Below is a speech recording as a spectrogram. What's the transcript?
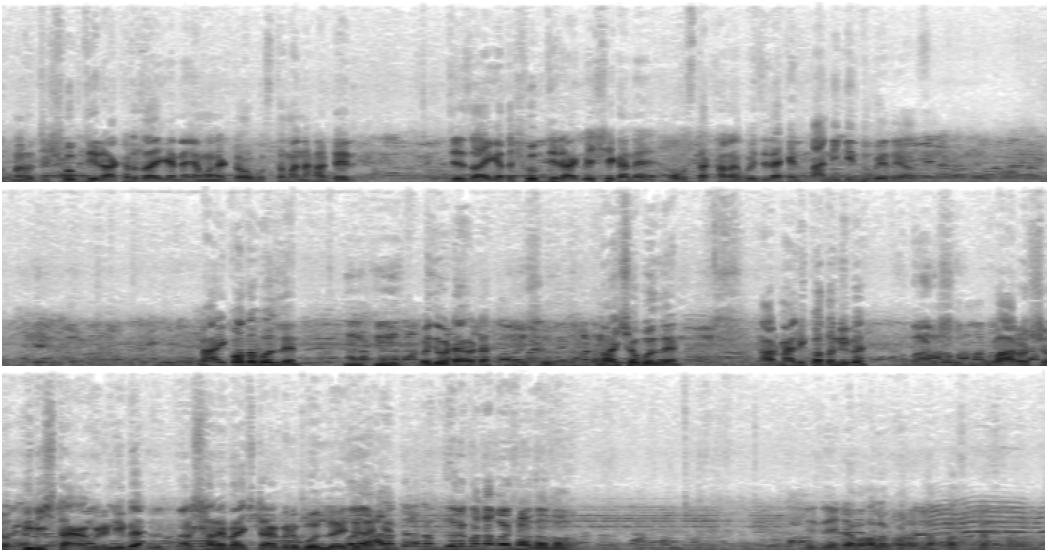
আপনার হচ্ছে সবজি রাখার জায়গা নেই এমন একটা অবস্থা। মানে হাটের যে জায়গাতে সবজি রাখবে সেখানে অবস্থা খারাপ। হয়েছে দেখেন পানি কিন্তু বেঁধে আছে। ভাই কত বললেন? ওই যে ওটা ওটা? নয়শো। বললেন। আর মালিক কত নিবে? বারোশো। তিরিশ টাকা করে নিবে। আর সাড়ে বাইশ টাকা করে বলল এই যে দেখেন। এটা ভালো করলা ফার্স্ট ক্লাস করলা।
